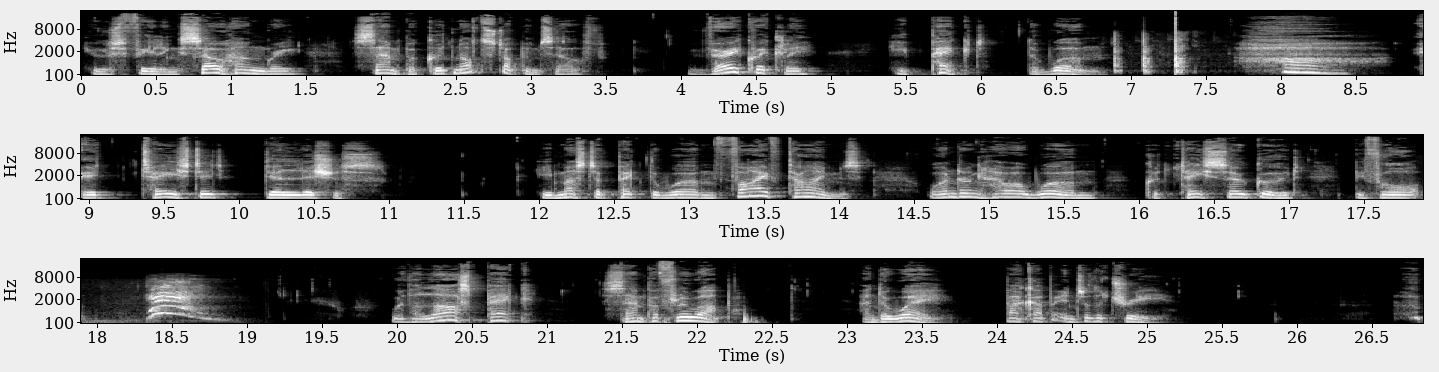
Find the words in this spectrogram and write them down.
He was feeling so hungry, Sampa could not stop himself. Very quickly, he pecked the worm. Ah, it tasted delicious. He must have pecked the worm five times, wondering how a worm could taste so good before. With a last peck, Sampa flew up and away, back up into the tree. A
